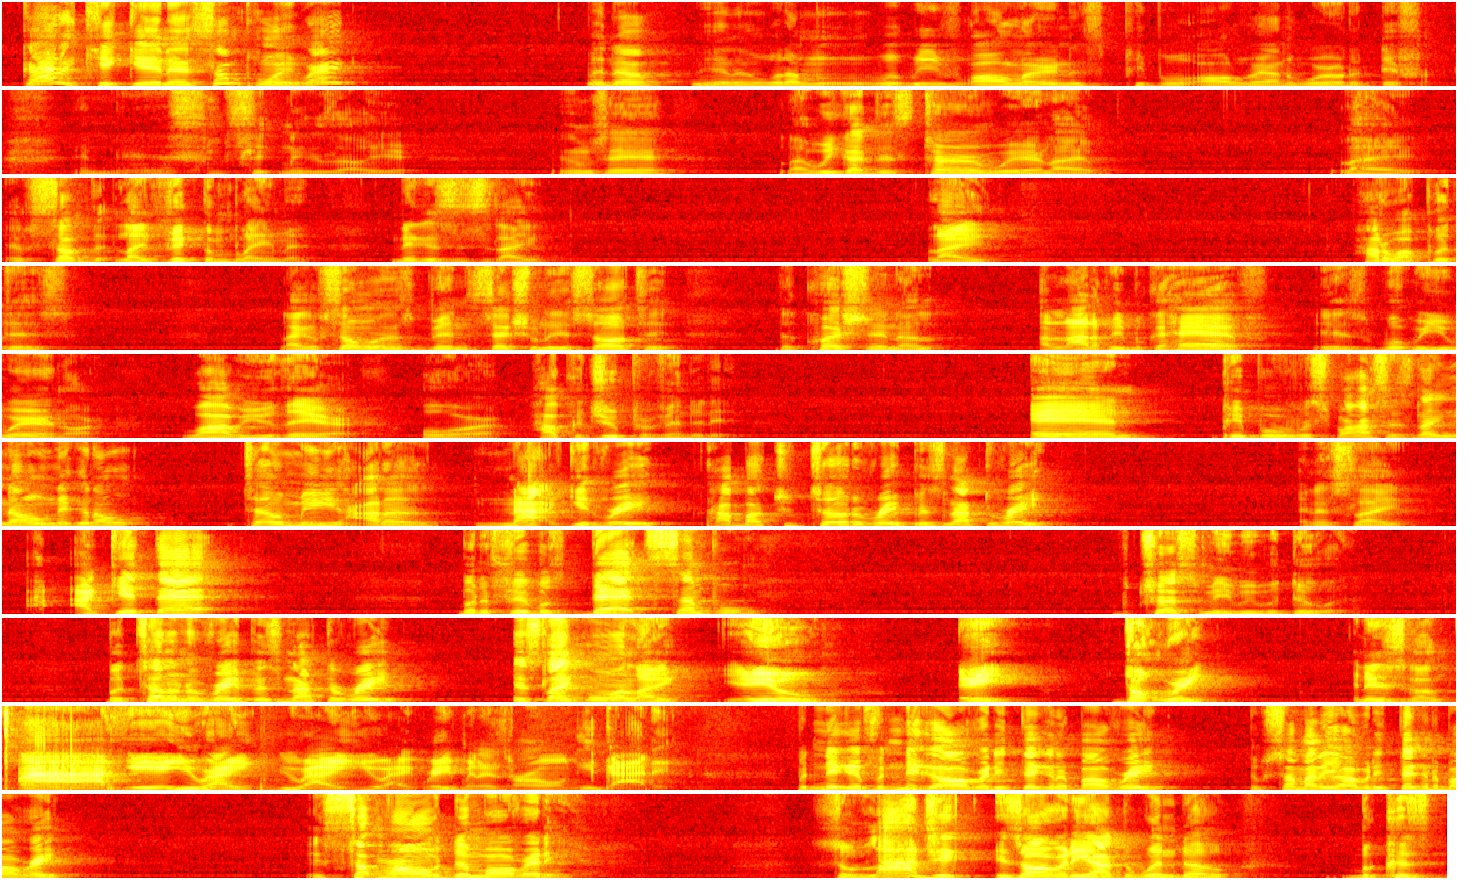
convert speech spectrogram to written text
gotta kick in at some point, right? But no, you know what I'm. What we've all learned is people all around the world are different, and there's some sick niggas out here. You know what I'm saying? Like we got this term where like, like if something like victim blaming, niggas is like, like, how do I put this? Like if someone's been sexually assaulted, the question a, a lot of people could have is, what were you wearing, or why were you there, or how could you prevented it? And people responses like, no, nigga, don't tell me how to not get raped. how about you tell the rapist not to rape? And it's like, I get that, but if it was that simple, trust me, we would do it. But telling a rapist not to rape, it's like going like, yo, hey, don't rape. And they just go, ah, yeah, you right, you right, you right. Raping is wrong. You got it. But nigga, if a nigga already thinking about rape, if somebody already thinking about rape, there's something wrong with them already. So logic is already out the window because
